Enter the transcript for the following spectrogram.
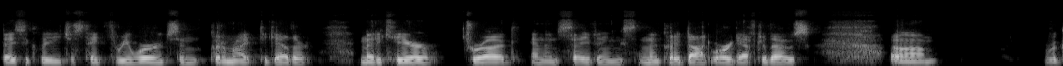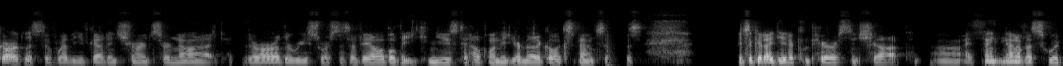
Basically, just take three words and put them right together: Medicare, drug, and then savings, and then put a .org after those. Um, regardless of whether you've got insurance or not, there are other resources available that you can use to help limit your medical expenses. It's a good idea to comparison shop. Uh, I think none of us would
